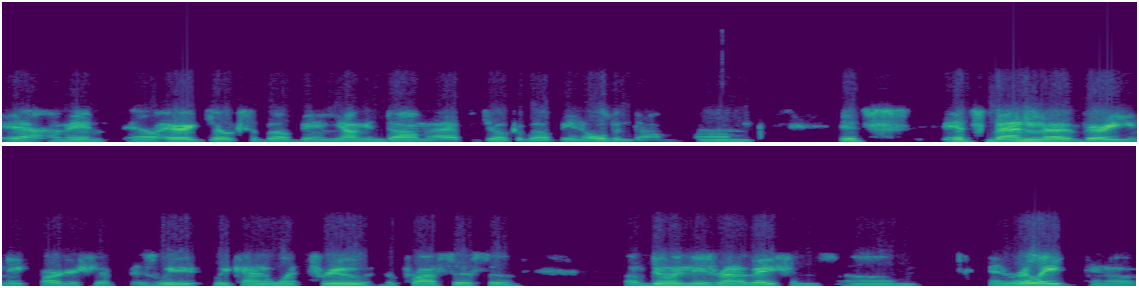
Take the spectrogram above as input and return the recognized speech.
Yeah, I mean, you know, Eric jokes about being young and dumb, and I have to joke about being old and dumb. Um, it's it's been a very unique partnership as we we kind of went through the process of of doing these renovations. Um, and really, you know,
